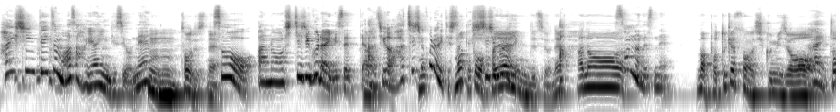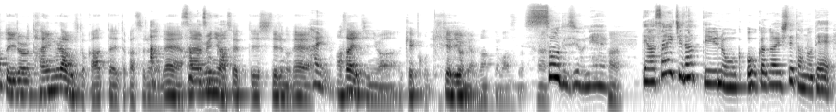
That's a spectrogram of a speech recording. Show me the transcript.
配信っていつも朝早いんですよね。うんうん、そうですね。そう、あの、7時ぐらいに設定、あ、はい違う、8時ぐらいでしたっけ？もっと ?7 時ぐら早い。いんですよね。ああのーそうなんですね。まあ、ポッドキャストの仕組み上、はいちょっといろいろタイムラグとかあったりとかするので、早めには設定してるので、はい朝一には結構聞けるようにはなってます、ね。そうですよね。はいで、朝一だっていうのをお伺いしてたので、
